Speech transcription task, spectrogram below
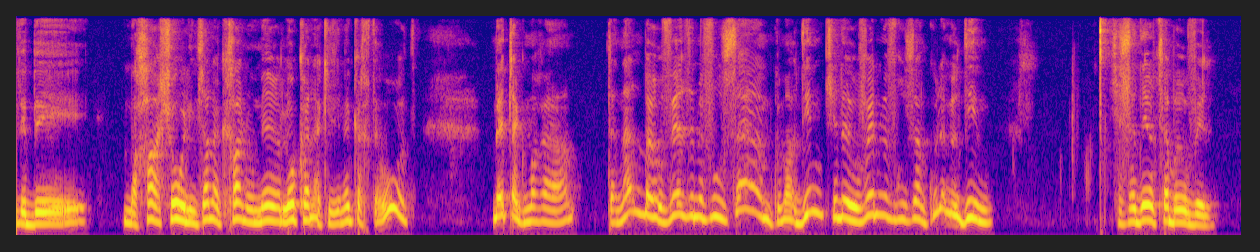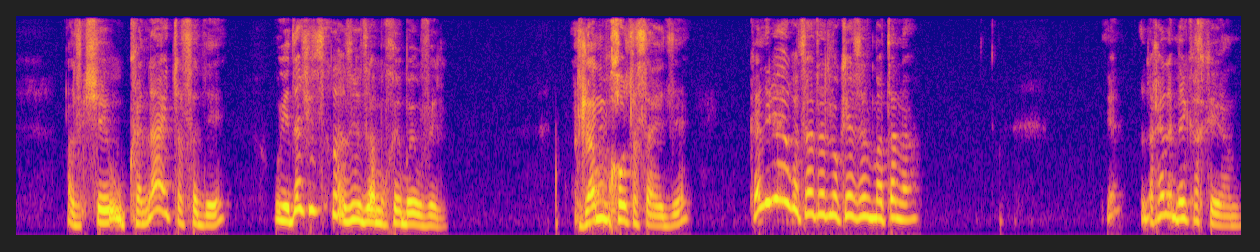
ובמחר שור נמצא נגחן, הוא אומר לא קנה כי זה מקח טעות, אומרת הגמרא, תנן ביובל זה מפורסם, כלומר דין של היובל מפורסם, כולם יודעים ששדה יוצא ביובל. אז כשהוא קנה את השדה, הוא ידע שהוא צריך להחזיר את זה למוכר ביובל. אז למה הוא בכל זאת עשה את זה? כנראה הוא רוצה לתת לו כסף במתנה. כן? לכן המקח קיים.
